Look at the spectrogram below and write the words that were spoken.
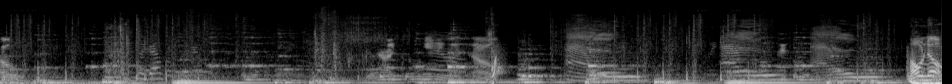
Oh. Oh. No,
